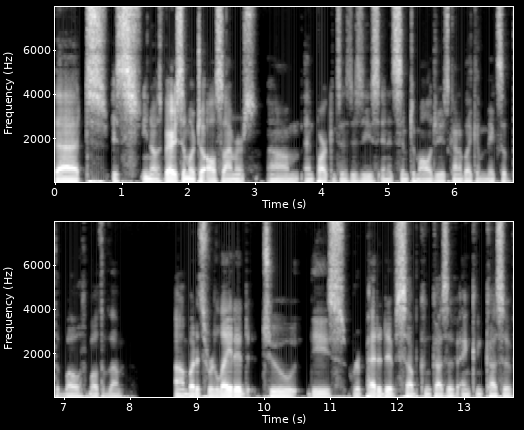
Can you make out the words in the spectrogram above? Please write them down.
that is you know very similar to Alzheimer's um, and Parkinson's disease in its symptomology. It's kind of like a mix of the both both of them, um, but it's related to these repetitive subconcussive and concussive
